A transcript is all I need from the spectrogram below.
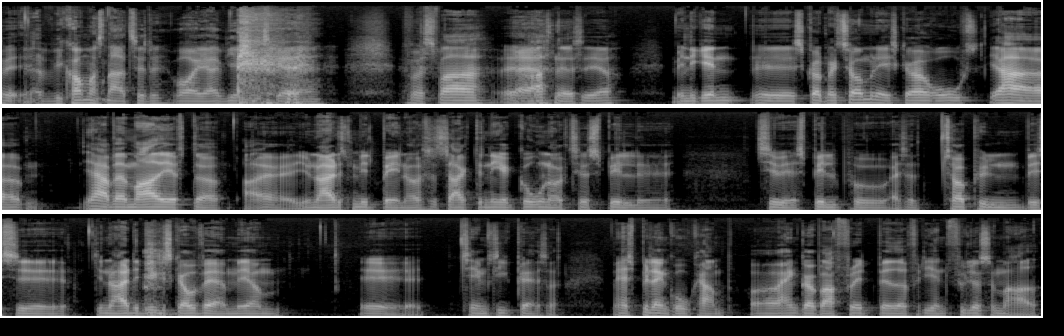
jeg, vi kommer snart til det, hvor jeg virkelig skal... forsvare øh, ja. resten af serier. Men igen, uh, Scott McTominay skal have ros. Jeg har, jeg har været meget efter uh, Uniteds midtbane også og sagt, at den ikke er god nok til at spille, uh, til at spille på altså, tophylden, hvis uh, United virkelig skal være med om uh, Champions League-pladser. Men han spiller en god kamp, og han gør bare Fred bedre, fordi han fylder så meget.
